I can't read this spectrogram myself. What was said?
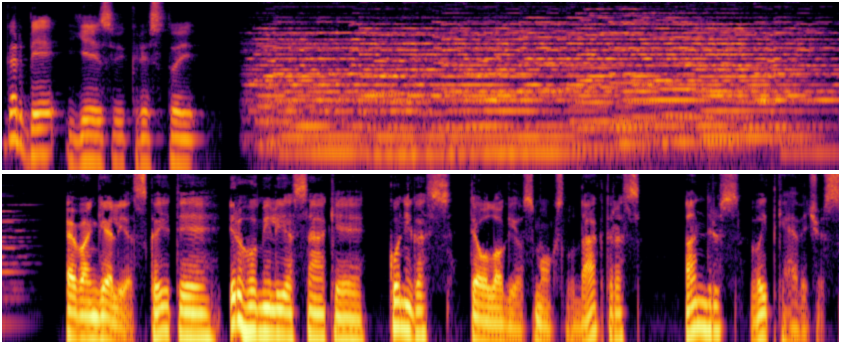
Garbė Jėzui Kristui. Evangeliją skaitė ir homiliją sakė kunigas teologijos mokslų daktaras Andrius Vaitkevičius.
